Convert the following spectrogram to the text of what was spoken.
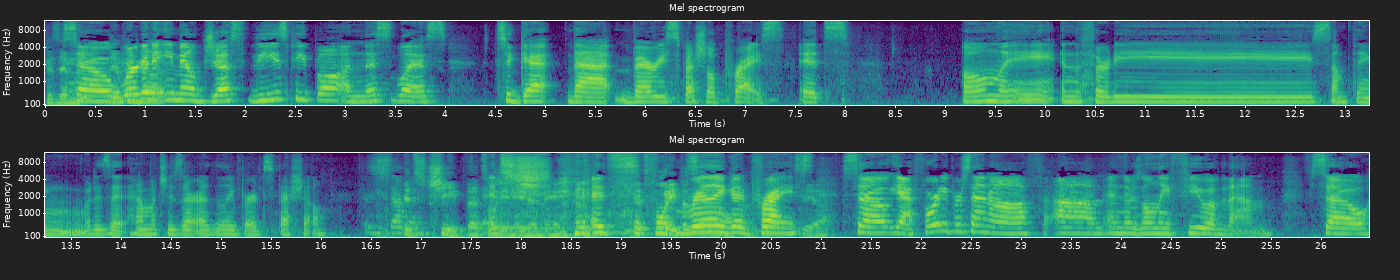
then So we, then we're we gonna email just these people on this list to get that very special price. It's only in the thirty something. What is it? How much is our Ugly bird special? It's cheap. That's all It's- you need to me. it's it's forty percent. really good price. Yeah. So yeah, forty percent off, um, and there's only a few of them. So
